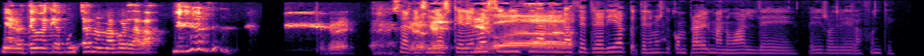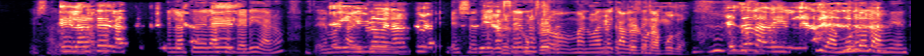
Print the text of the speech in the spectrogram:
Mira, lo tengo aquí apuntado, no me acordaba. O sea, que creo si nos queremos a- iniciar en la cetrería, tenemos que comprar el manual de Félix Rodríguez de la Fuente. Esa- El arte de la el arte de la cetrería, ¿no? Tenemos el ahí libro que- del arte de la Eso tiene que ser comprar- nuestro manual de cabecera. una muda. Esa es la Biblia. La muda también,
